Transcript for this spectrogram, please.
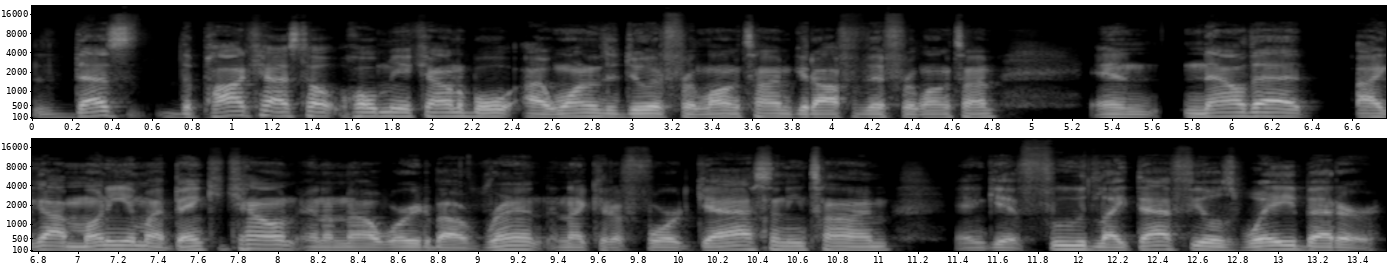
that's the podcast helped hold me accountable. I wanted to do it for a long time, get off of it for a long time. And now that I got money in my bank account and I'm not worried about rent and I could afford gas anytime and get food, like that feels way better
